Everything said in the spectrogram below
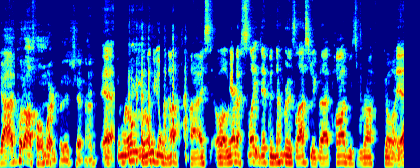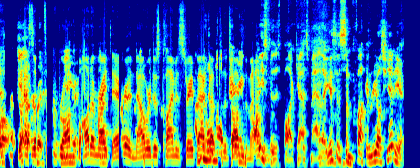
yeah. I put off homework for this shit, man. Yeah. And we're only, we're only going up. Uh, I s well, we had a slight dip in numbers last week, but that pod was rough going. Yeah. Well, yeah, so everybody- it's our rock Near- bottom right there, and now we're just climbing straight back up to the top of the mountain. for this podcast, man. Like this is some fucking real shit here.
